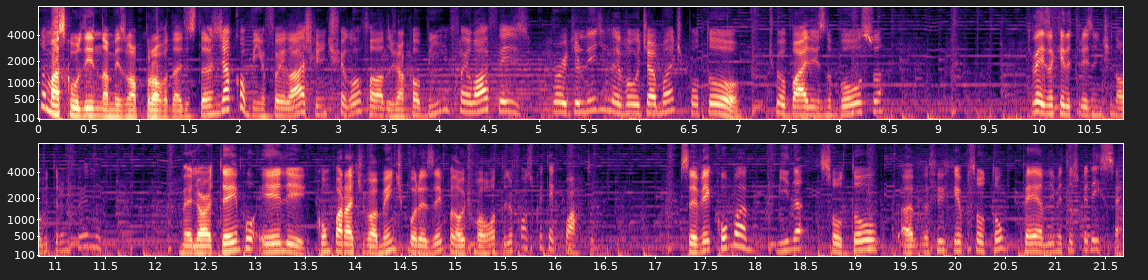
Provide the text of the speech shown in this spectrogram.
No masculino, na mesma prova da distância, Jacobinho foi lá, acho que a gente chegou a falar do Jacobinho, foi lá, fez World Lead, levou o diamante, botou tipo Bidens no bolso, fez aquele 329 tranquilo. Melhor tempo, ele, comparativamente, por exemplo, na última volta, ele foi um 54. Você vê como a mina soltou, a soltou o pé ali, meteu 57.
